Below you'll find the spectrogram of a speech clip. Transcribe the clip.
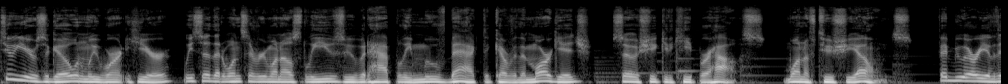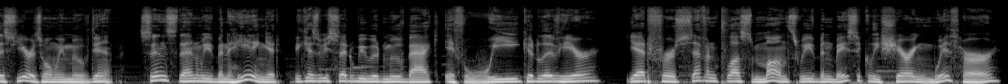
Two years ago, when we weren't here, we said that once everyone else leaves, we would happily move back to cover the mortgage so she could keep her house, one of two she owns. February of this year is when we moved in. Since then, we've been hating it because we said we would move back if we could live here. Yet for seven plus months, we've been basically sharing with her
